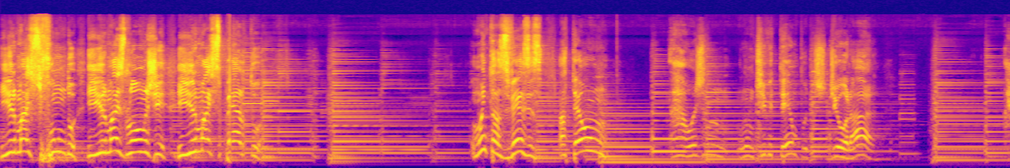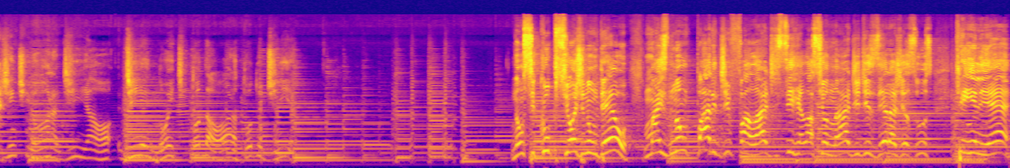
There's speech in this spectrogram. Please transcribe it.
ir mais fundo, e ir mais longe, e ir mais perto. Muitas vezes, até um. Ah, hoje não, não tive tempo de, de orar. A gente ora dia, dia e noite, toda hora, todo dia. Não se culpe se hoje não deu, mas não pare de falar, de se relacionar, de dizer a Jesus quem Ele é,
